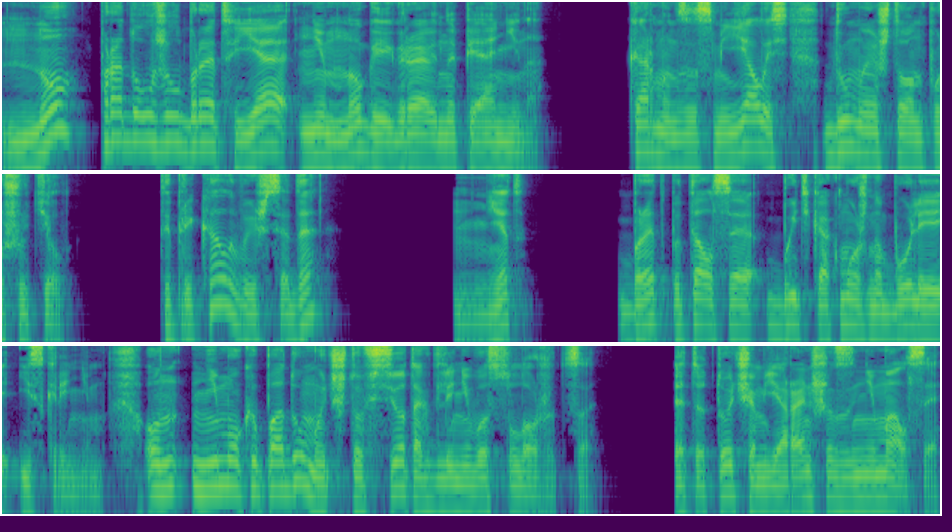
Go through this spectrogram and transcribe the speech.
«Но», — продолжил Брэд, — «я немного играю на пианино». Кармен засмеялась, думая, что он пошутил. «Ты прикалываешься, да?» «Нет». Брэд пытался быть как можно более искренним. Он не мог и подумать, что все так для него сложится. Это то, чем я раньше занимался.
